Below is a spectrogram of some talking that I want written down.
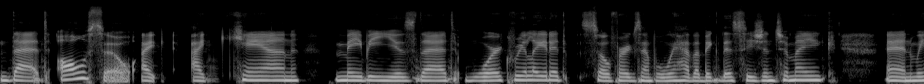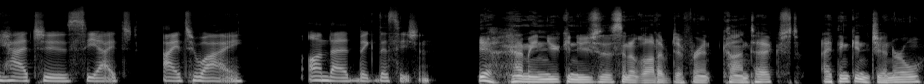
that also I I can maybe use that work related. So, for example, we have a big decision to make, and we had to see eye to eye, to eye on that big decision. Yeah, I mean, you can use this in a lot of different contexts. I think in general,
